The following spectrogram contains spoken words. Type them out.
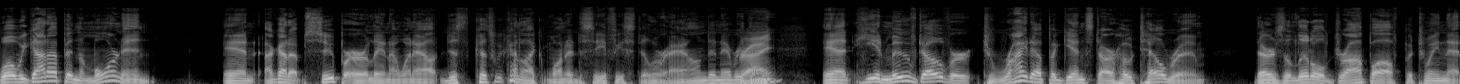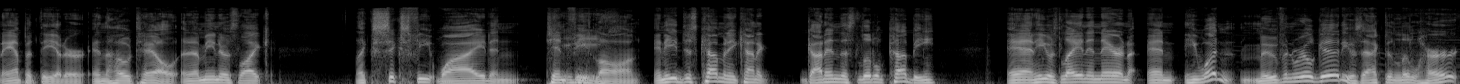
Well, we got up in the morning, and I got up super early, and I went out just because we kind of like wanted to see if he's still around and everything. Right. And he had moved over to right up against our hotel room. There's a little drop off between that amphitheater and the hotel, and I mean it was like like six feet wide and ten feet long. And he'd just come and he kind of got in this little cubby, and he was laying in there, and and he wasn't moving real good. He was acting a little hurt,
